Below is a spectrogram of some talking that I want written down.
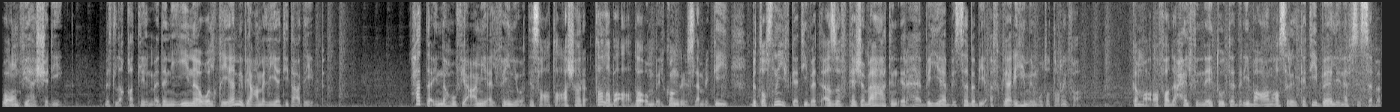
وعنفها الشديد مثل قتل المدنيين والقيام بعمليات تعذيب. حتى إنه في عام 2019 طلب أعضاء بالكونغرس الأمريكي بتصنيف كتيبة أزوف كجماعة إرهابية بسبب أفكارهم المتطرفة. كما رفض حلف الناتو تدريب عناصر الكتيبة لنفس السبب.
